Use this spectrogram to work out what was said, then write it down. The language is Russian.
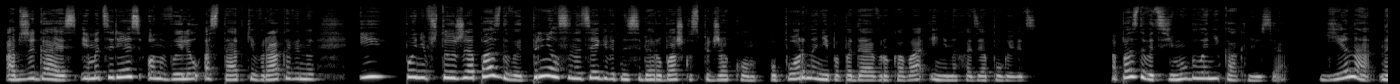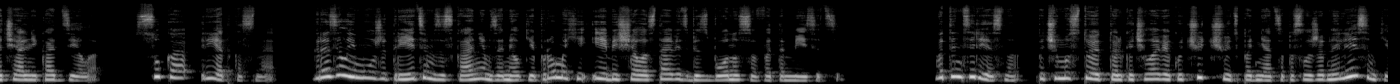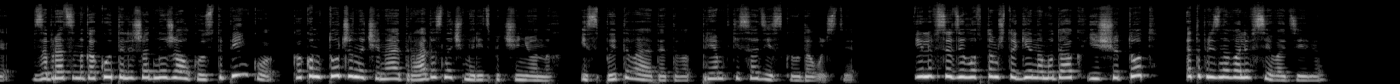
Обжигаясь и матерясь, он вылил остатки в раковину и, поняв, что уже опаздывает, принялся натягивать на себя рубашку с пиджаком, упорно не попадая в рукава и не находя пуговиц. Опаздывать ему было никак нельзя. Гена, начальник отдела, сука редкостная, грозил ему уже третьим взысканием за мелкие промахи и обещал оставить без бонусов в этом месяце. Вот интересно, почему стоит только человеку чуть-чуть подняться по служебной лесенке, забраться на какую-то лишь одну жалкую ступеньку, как он тут же начинает радостно чмырить подчиненных, испытывая от этого прям-таки садистское удовольствие. Или все дело в том, что Гена мудак еще тот, это признавали все в отделе.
